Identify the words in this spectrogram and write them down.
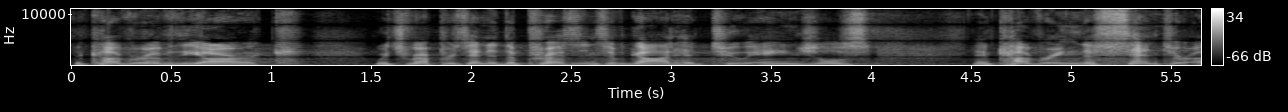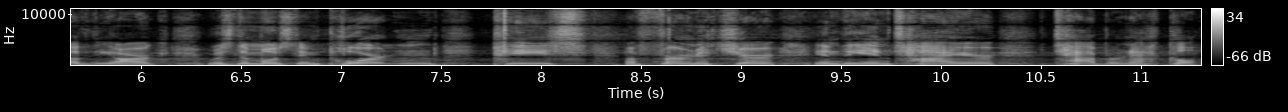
The cover of the ark which represented the presence of God, had two angels. And covering the center of the ark was the most important piece of furniture in the entire tabernacle.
